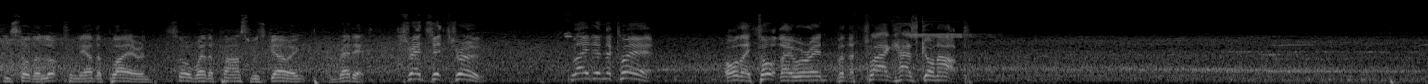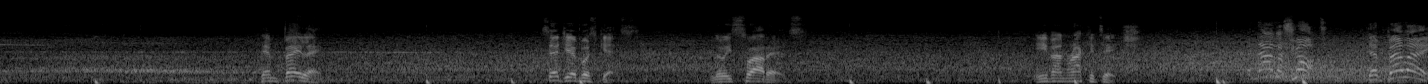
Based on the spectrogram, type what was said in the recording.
Think he saw the look from the other player and saw where the pass was going and read it. Threads it through. Played in the clear. Oh, they thought they were in, but the flag has gone up. Dembele. Sergio Busquets. Luis Suarez. Ivan Rakitic. And now the shot. Dembele.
